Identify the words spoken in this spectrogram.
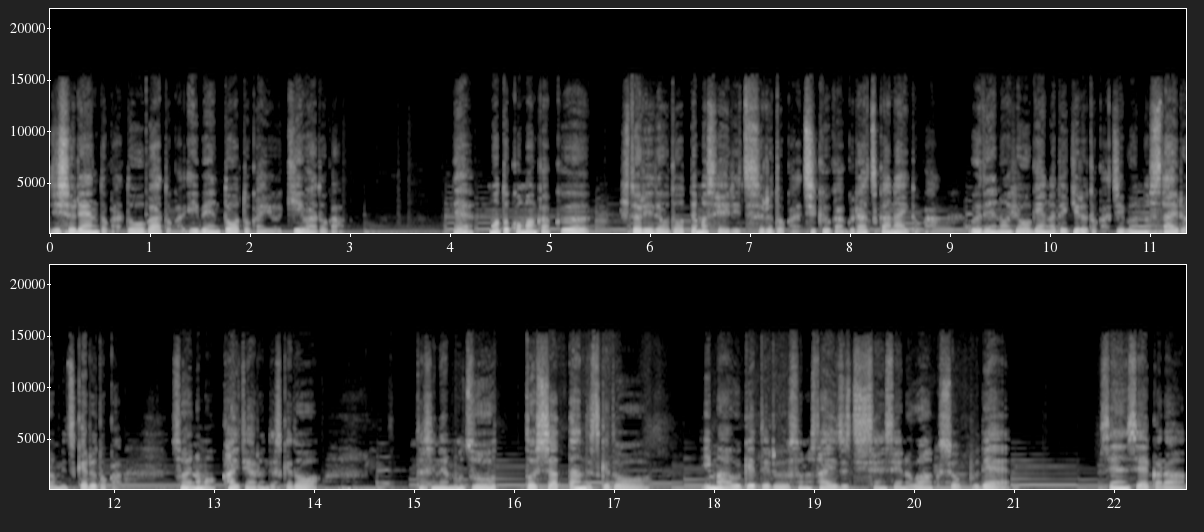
自主練とか動画とかイベントとかいうキーワードが。で、もっと細かく一人で踊っても成立するとか、軸がぐらつかないとか、腕の表現ができるとか、自分のスタイルを見つけるとか、そういうのも書いてあるんですけど、私ね、もうゾッとしちゃったんですけど、今受けてるその西槌先生のワークショップで、先生から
